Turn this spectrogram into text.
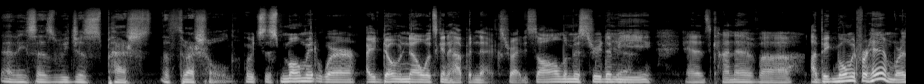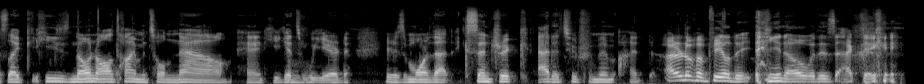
And he says, "We just passed the threshold." which is this moment where I don't know what's gonna happen next, right? It's all a mystery to me, and it's kind of uh, a big moment for him, where it's like he's known all the time until now, and he gets weird. There's more of that eccentric attitude from him. I, I don't know if I'm feeling it, you know, with his acting.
